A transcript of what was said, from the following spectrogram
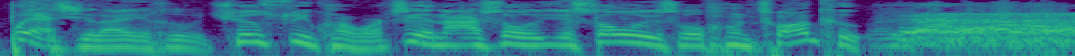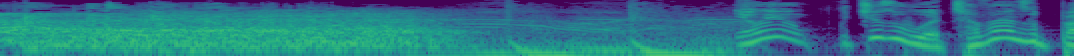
拌起来以后，全是碎块块，直接拿勺一勺一勺，很敞口。因为就是我吃饭是不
